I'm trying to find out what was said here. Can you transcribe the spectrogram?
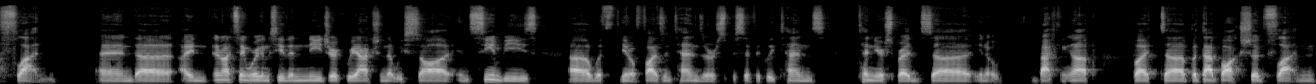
flatten. And uh, I, am not saying we're going to see the knee jerk reaction that we saw in CMBs uh, with you know fives and tens or specifically tens, ten year spreads, uh, you know, backing up. But uh, but that box should flatten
